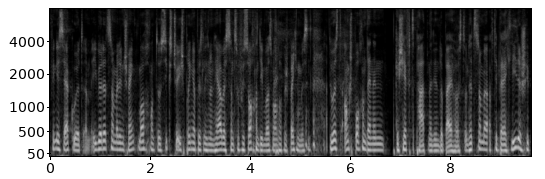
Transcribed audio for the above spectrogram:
Finde ich sehr gut. Ähm, ich würde jetzt nochmal den Schwenk machen und du siehst schon, ich springe ein bisschen hin und her, aber es sind so viele Sachen, die wir einfach besprechen müssen. Du hast angesprochen deinen Geschäftspartner, den du dabei hast und jetzt nochmal auf den Bereich Leadership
